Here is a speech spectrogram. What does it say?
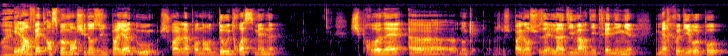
Ouais, Et ouais. là, en fait, en ce moment, je suis dans une période où, je crois là, pendant deux ou trois semaines, je prenais, euh, donc, je- par exemple, je faisais lundi, mardi training, mercredi repos,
